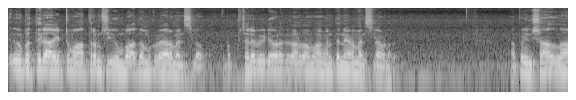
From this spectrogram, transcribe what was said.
രൂപത്തിലായിട്ട് മാത്രം ചെയ്യുമ്പോൾ അത് നമുക്ക് വേറെ മനസ്സിലാവും. അപ്പോൾ ചില വീഡിയോകളൊക്കെ കാണുമ്പോൾ നമുക്ക് അങ്ങനെ തന്നെയാണ് മനസ്സിലാവുന്നത്. അപ്പോൾ ഇൻഷാ അല്ലാ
